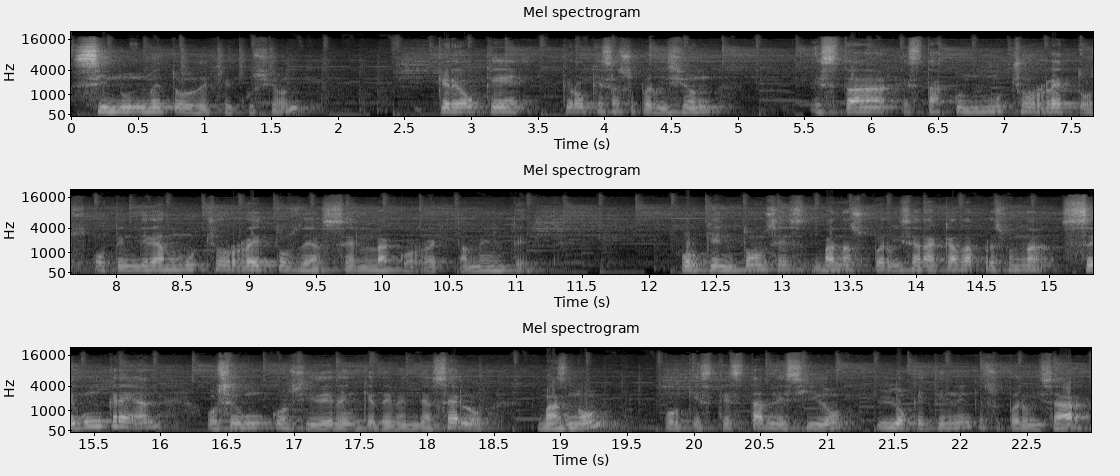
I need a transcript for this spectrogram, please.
sin un método de ejecución, creo que, creo que esa supervisión está, está con muchos retos o tendría muchos retos de hacerla correctamente. Porque entonces van a supervisar a cada persona según crean o según consideren que deben de hacerlo, más no porque esté establecido lo que tienen que supervisar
